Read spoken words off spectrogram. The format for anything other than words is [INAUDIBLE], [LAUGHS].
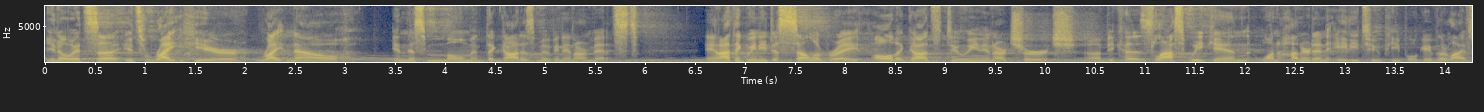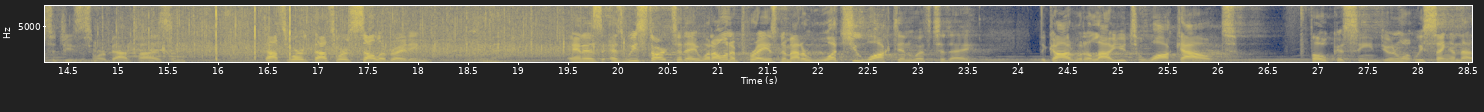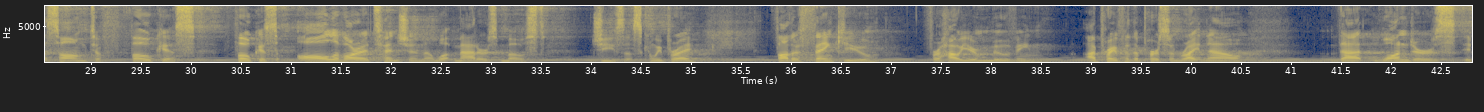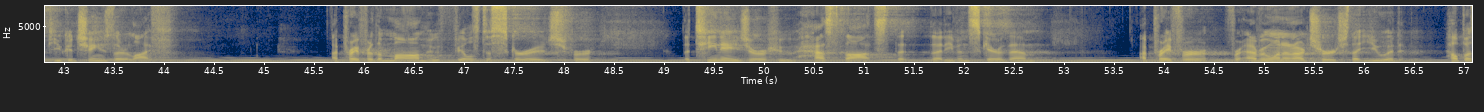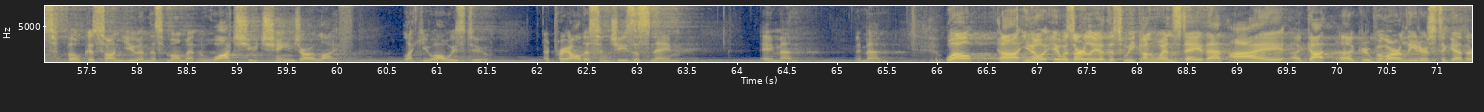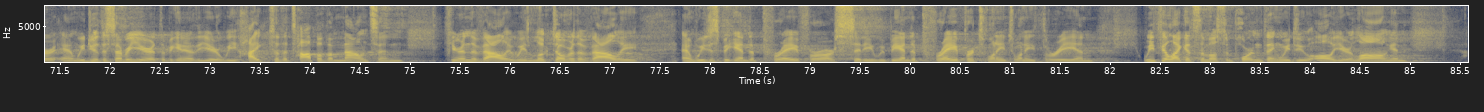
You know, it's, uh, it's right here, right now, in this moment that God is moving in our midst. And I think we need to celebrate all that God's doing in our church uh, because last weekend, 182 people gave their lives to Jesus and were baptized. And that's worth, that's worth celebrating. And as, as we start today, what I want to pray is no matter what you walked in with today, that God would allow you to walk out focusing, doing what we sing in that song, to focus, focus all of our attention on what matters most Jesus. Can we pray? Father, thank you for how you're moving. I pray for the person right now that wonders if you could change their life. I pray for the mom who feels discouraged, for the teenager who has thoughts that, that even scare them. I pray for, for everyone in our church that you would Help us focus on you in this moment and watch you change our life like you always do. I pray all this in Jesus' name. Amen. Amen. Well, uh, you know, it was earlier this week on Wednesday that I uh, got a group of our leaders together, and we do this every year at the beginning of the year. We hiked to the top of a mountain here in the valley. We looked over the valley and we just began to pray for our city. We began to pray for 2023, and we feel like it's the most important thing we do all year long. And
